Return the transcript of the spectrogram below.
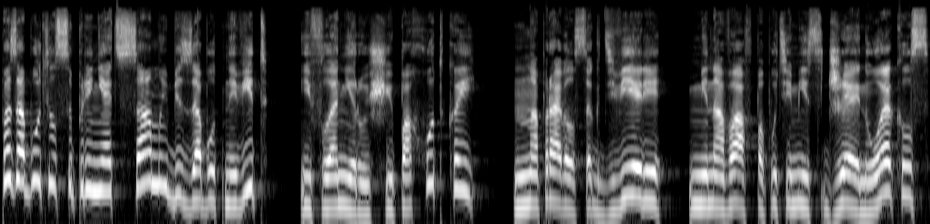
позаботился принять самый беззаботный вид и, фланирующей походкой, направился к двери, миновав по пути мисс Джейн Уэклс,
